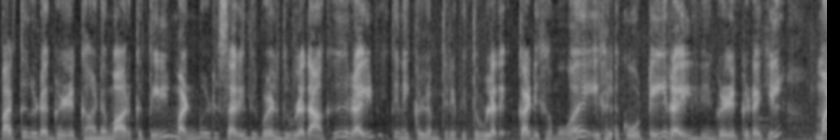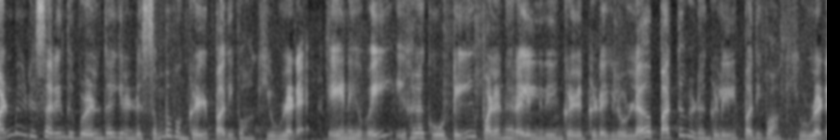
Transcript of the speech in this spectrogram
பத்து இடங்களுக்கான மார்க்கத்தில் மண்மேடு சரிந்து விழுந்துள்ளதாக ரயில்வே திணைக்களம் தெரிவித்துள்ளது. கடிகமுவ இகலக்கோட்டை ரயில் நிலையங்களுக்கு இடையில் மண்மேடு சரிந்து விழுந்த இரண்டு சம்பவங்கள் பதிவாகியுள்ளன. ஏனையவை இகலக்கோட்டை பலன ரயில் நிலையங்களுக்கு இடையில் உள்ள பத்து இடங்களில் பதிவாகியுள்ளன.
